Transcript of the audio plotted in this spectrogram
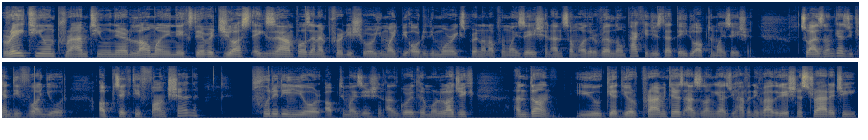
RayTune, ParamTuner, Llama Index, they were just examples and I'm pretty sure you might be already more expert on optimization and some other well-known packages that they do optimization. So as long as you can define your objective function, put it in your optimization algorithm or logic, and done you get your parameters as long as you have an evaluation strategy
